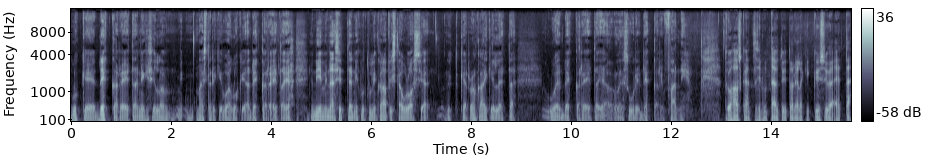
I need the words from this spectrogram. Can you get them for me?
lukee dekkareita, niin silloin maisterikin voi lukea dekkareita. Ja, ja niin minä sitten niin kun tulin kaapista ulos ja nyt kerron kaikille, että luen dekkareita ja olen suuri dekkarin fani. Tuo on hauska, että sinun täytyy todellakin kysyä, että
